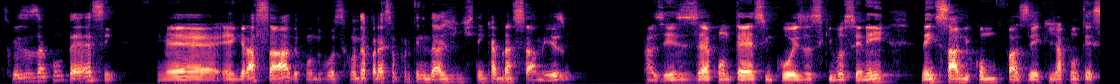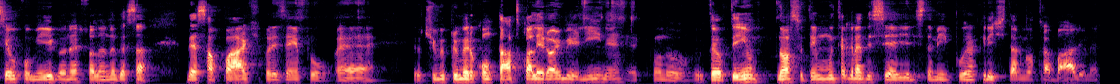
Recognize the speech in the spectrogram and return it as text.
As coisas acontecem. É, é engraçado, quando você, quando aparece a oportunidade, a gente tem que abraçar mesmo. Às vezes é, acontecem coisas que você nem, nem sabe como fazer, que já aconteceu comigo, né? Falando dessa, dessa parte, por exemplo, é, eu tive o primeiro contato com a Leroy Merlin, né? É Quando eu tenho, nossa, eu tenho muito a agradecer a eles também por acreditar no meu trabalho, né?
